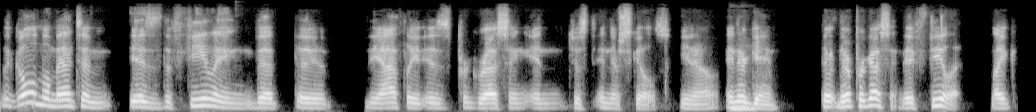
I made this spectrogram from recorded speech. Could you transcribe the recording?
the goal momentum is the feeling that the the athlete is progressing in just in their skills, you know, in their mm-hmm. game. They're they're progressing. They feel it. Like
